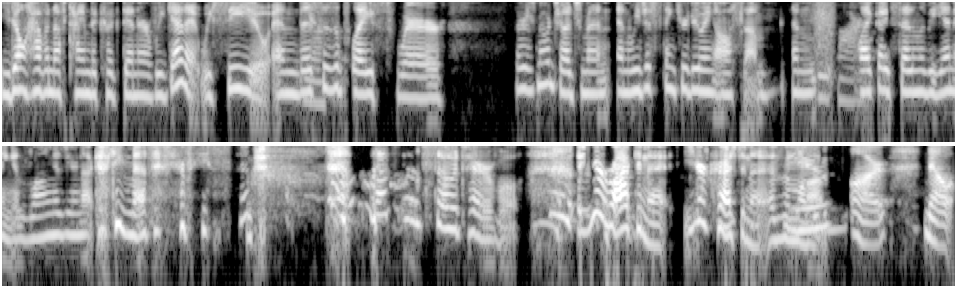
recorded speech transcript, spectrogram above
you don't have enough time to cook dinner. We get it. We see you. And this Yeah. is a place where there's no judgment and we just think you're doing awesome. And like I said in the beginning, as long as you're not cooking meth in your basement, That's so terrible. You're rocking it. You're crushing it as a mom. You are. Now,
